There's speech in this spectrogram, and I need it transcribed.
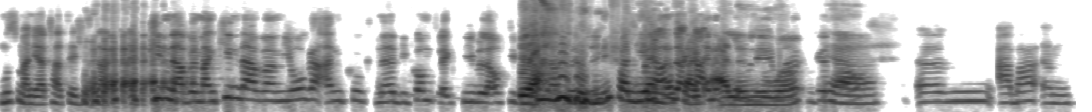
muss man ja tatsächlich sagen. Als Kinder, wenn man Kinder beim Yoga anguckt, ne, die kommen flexibel auf die Welt. Ja, tatsächlich. die verlieren Die haben das da halt keine alle Probleme, nur. genau. Ja. Ähm, aber ähm,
